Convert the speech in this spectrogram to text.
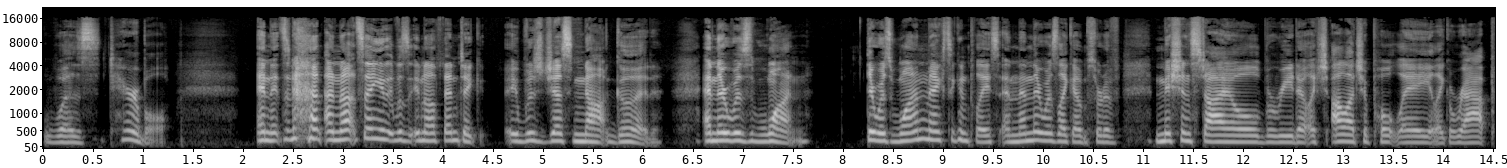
was terrible. And it's not I'm not saying it was inauthentic. It was just not good. And there was one. There was one Mexican place and then there was like a sort of mission style burrito, like a la Chipotle, like wrap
